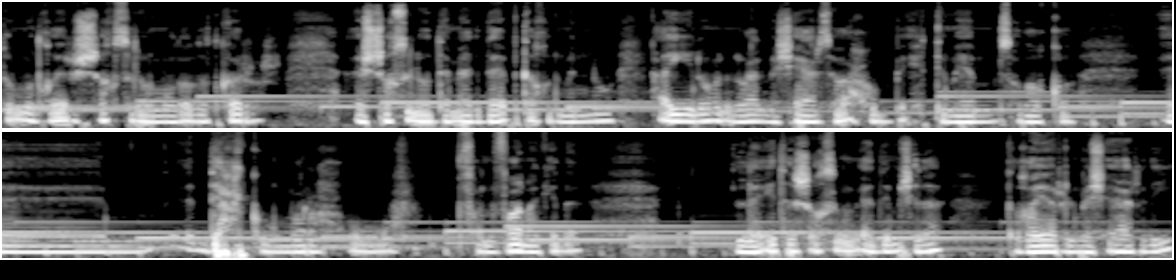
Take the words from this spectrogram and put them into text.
ثم تغير الشخص لو الموضوع ده اتكرر الشخص اللي قدامك ده بتاخد منه أي نوع من أنواع المشاعر سواء حب اهتمام صداقة ضحك ومرح وفنفنة كده. لقيت الشخص ما بيقدمش ده تغير المشاعر دي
